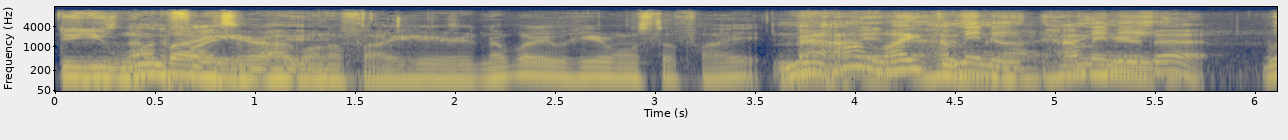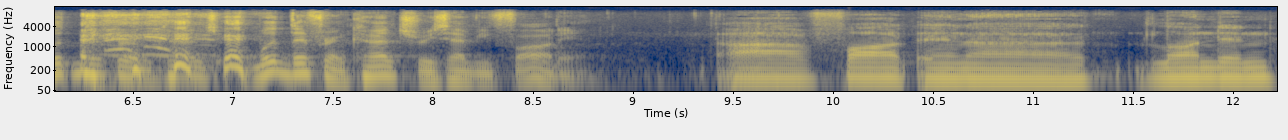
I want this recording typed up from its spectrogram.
do you want to fight here. I want to fight here. Nobody here wants to fight. Man, I And like how this many guy. how I many that. what different country, what different countries have you fought in I fought in uh, London.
